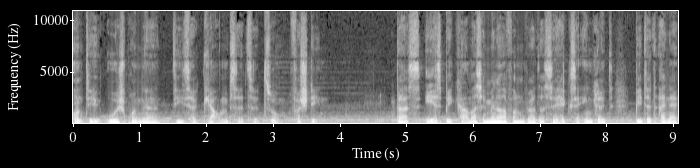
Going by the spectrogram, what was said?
und die Ursprünge dieser Glaubenssätze zu verstehen. Das ESB Karma Seminar von Wörthersee Hexe Ingrid bietet eine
